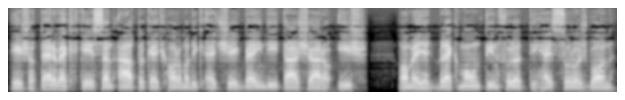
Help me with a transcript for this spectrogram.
és a tervek készen álltak egy harmadik egység beindítására is, amely egy Black Mountain fölötti hegyszorosban,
